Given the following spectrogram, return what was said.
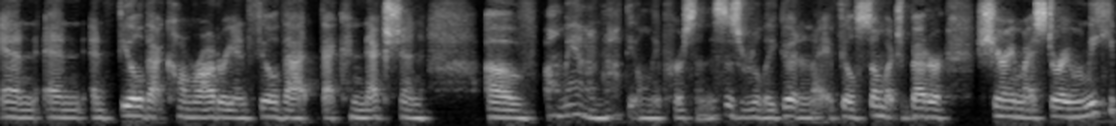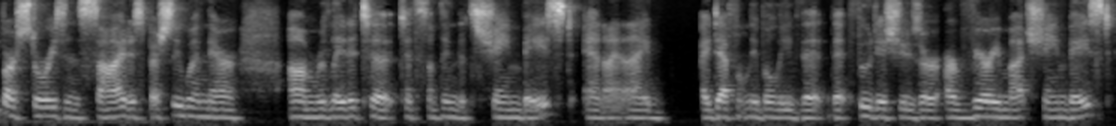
and and and feel that camaraderie and feel that that connection of oh man i'm not the only person. This is really good and i feel so much better sharing my story. When we keep our stories inside especially when they're um, related to, to something that's shame based and I, I, I definitely believe that that food issues are, are very much shame based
